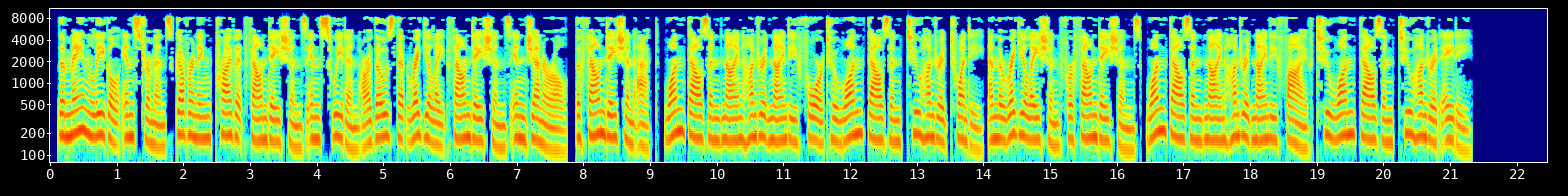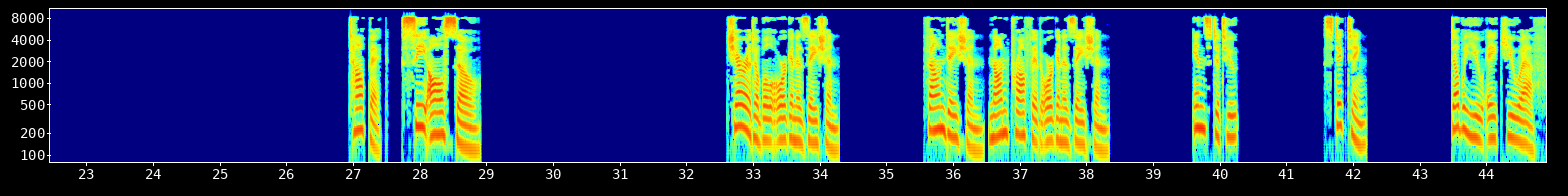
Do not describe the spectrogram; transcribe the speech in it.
The main legal instruments governing private foundations in Sweden are those that regulate foundations in general, the Foundation Act 1994 1220 and the Regulation for Foundations 1995 1280. Topic See also Charitable organization Foundation non-profit organization Institute Stichting WAQF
